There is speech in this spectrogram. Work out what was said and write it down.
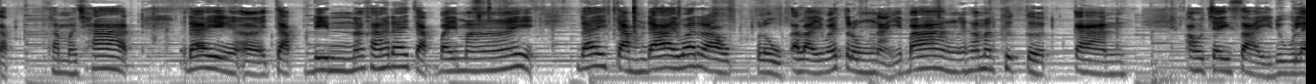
กับธรรมชาติ ได้จับดินนะคะ ได้จับใบไม้ ได้จำได้ว่าเราปลูกอะไรไว้ตรงไหนบ้างนะคะมันคือเกิดการเอาใจใส่ดูแล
